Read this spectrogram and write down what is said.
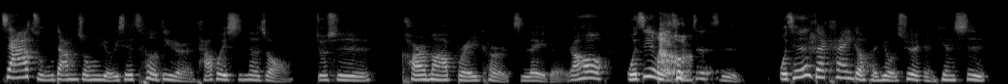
家族当中有一些特定的人，他会是那种就是 karma breaker 之类的。然后我记得我 前阵子，我前阵子在看一个很有趣的影片是，是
